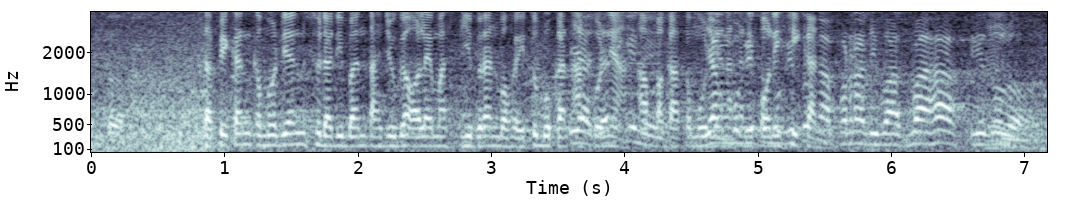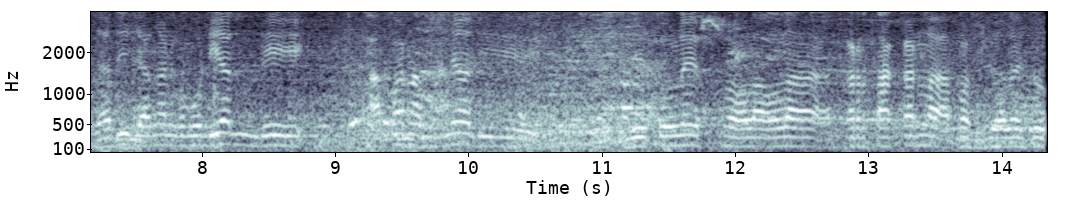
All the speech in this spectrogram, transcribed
Gitu. Tapi kan kemudian sudah dibantah juga oleh Mas Gibran bahwa itu bukan Ya, akunnya. gini, Apakah kemudian yang akan begitu-begitu dipolisikan? nggak pernah dibahas-bahas gitu loh. Jadi jangan kemudian di apa namanya di ditulis seolah-olah keretakan lah apa segala itu.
